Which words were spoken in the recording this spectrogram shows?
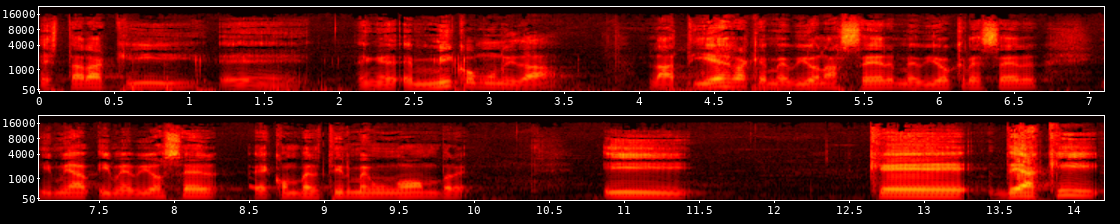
estar aquí eh, en, en mi comunidad, la tierra que me vio nacer, me vio crecer y me, y me vio ser, eh, convertirme en un hombre. Y que de aquí,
